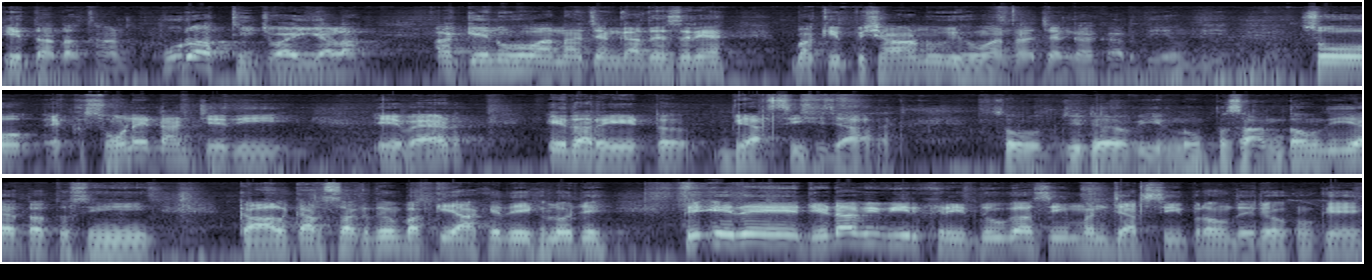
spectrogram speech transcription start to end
ਇਦਾਂ ਦਾ ਥਣ। ਪੂਰਾ ਹੱਥੀ ਚਵਾਈ ਵਾਲਾ। ਅੱਗੇ ਨੂੰ ਹਵਾਨਾ ਚੰਗਾ ਦਿਸ ਰਿਹਾ। ਬਾਕੀ ਪਿਛਾਣ ਨੂੰ ਵੀ ਹਵਾਨਾ ਚੰਗਾ ਕੱਢਦੀ ਆਉਂਦੀ ਹੈ। ਸੋ ਇੱਕ ਸੋਹਣੇ ਢਾਂਚੇ ਦੀ ਇਹ ਵੈੜ, ਇਹਦਾ ਰੇਟ 82000 ਹੈ। ਸੋ ਜਿਹੜੇ ਵੀਰ ਨੂੰ ਪਸੰਦ ਆਉਂਦੀ ਹੈ ਤਾਂ ਤੁਸੀਂ ਕਾਲ ਕਰ ਸਕਦੇ ਹੋ, ਬਾਕੀ ਆ ਕੇ ਦੇਖ ਲਓ ਜੇ। ਤੇ ਇਹਦੇ ਜਿਹੜਾ ਵੀ ਵੀਰ ਖਰੀਦੂਗਾ ਸੀਮਨ ਜਰਸੀ ਭਰਾਉਂਦੇ ਰਹੋ, ਕਿਉਂਕਿ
